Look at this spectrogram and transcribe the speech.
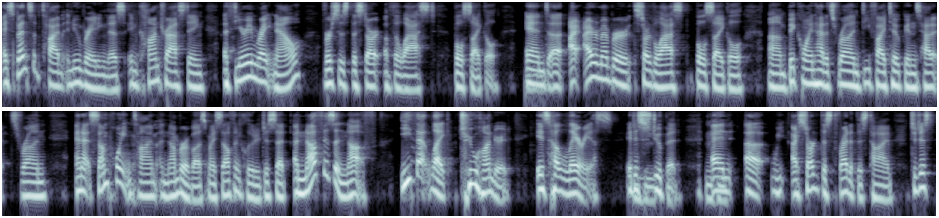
I spent some time enumerating this in contrasting Ethereum right now versus the start of the last bull cycle. And uh, I, I, remember the start of the last bull cycle, um, Bitcoin had its run, DeFi tokens had its run. And at some point in time, a number of us, myself included, just said, enough is enough. ETH at like 200 is hilarious. It is mm-hmm. stupid. Mm-hmm. And uh, we, I started this thread at this time to just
